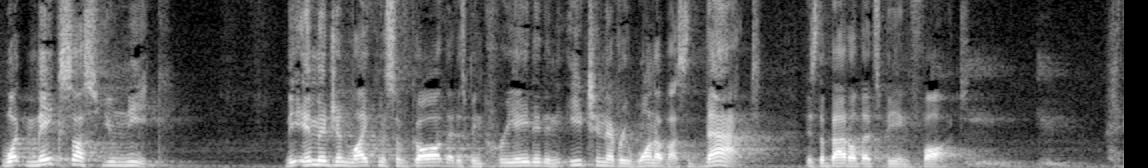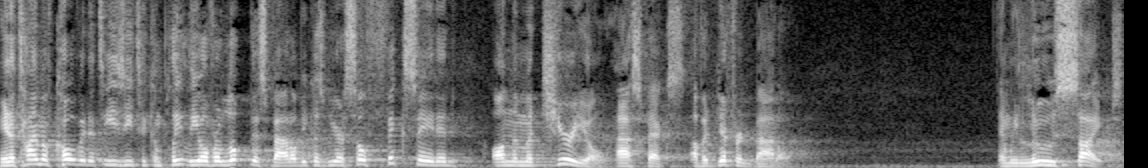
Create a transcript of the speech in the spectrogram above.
what makes us unique. The image and likeness of God that has been created in each and every one of us. That is the battle that's being fought. In a time of COVID, it's easy to completely overlook this battle because we are so fixated on the material aspects of a different battle. And we lose sight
